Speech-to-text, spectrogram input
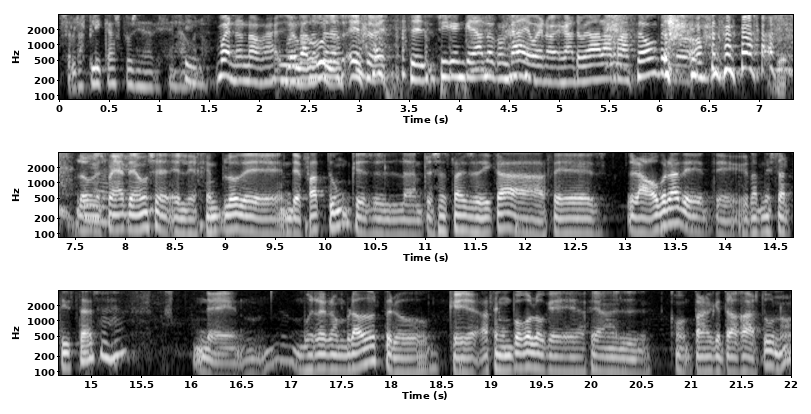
se lo explicas, pues ya dicen, ah, Sí. bueno. Bueno, no, Bueno, cuando se los- eso es, se siguen quedando con cara de, bueno, venga, te voy a dar la razón, pero... Luego en España tenemos el, ejemplo de, de Factum, que es el- la empresa esta que se dedica a hacer la obra de, de grandes artistas, de muy renombrados, pero que hacen un poco lo que hacían el, para el que trabajabas tú, ¿no?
